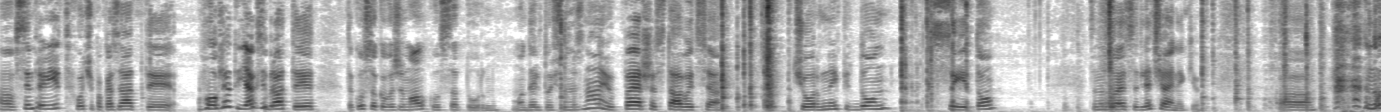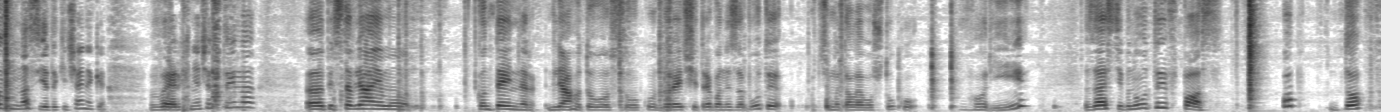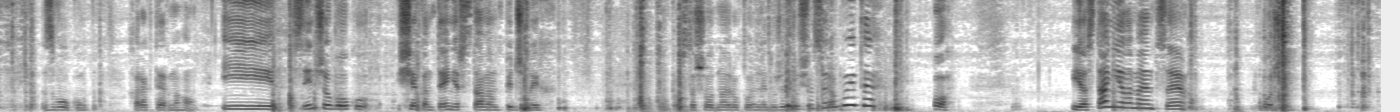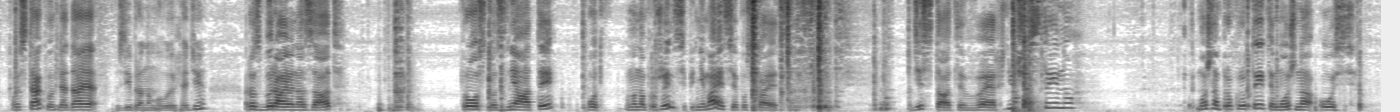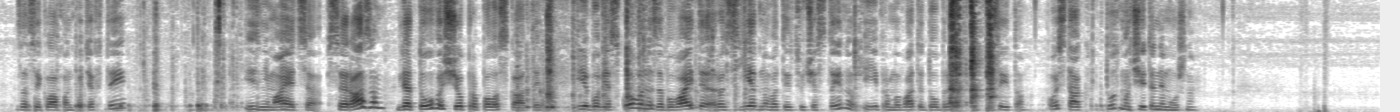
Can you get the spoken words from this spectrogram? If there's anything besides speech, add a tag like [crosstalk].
Всім привіт! Хочу показати огляд, як зібрати таку соковижималку Сатурн. Модель точно не знаю. Перше ставиться чорний піддон, сито. Це називається для чайників. А, [laughs] ну, у нас є такі чайники. Верхня частина. Е, Підставляємо контейнер для готового соку. До речі, треба не забути цю металеву штуку вгорі, застібнути в паз. Оп, до звуку характерного. І з іншого боку ще контейнер ставимо під жмих. Ну, Просто що одною рукою не дуже зручно це робити. О! І останній елемент це поршень. Ось так виглядає в зібраному вигляді. Розбираю назад. Просто зняти. От, воно на пружинці піднімається і опускається. Дістати верхню частину. Можна прокрутити, можна ось за цей клапан потягти. І знімається все разом для того, щоб прополоскати. І обов'язково не забувайте роз'єднувати цю частину і промивати добре сито. Ось так. Тут мочити не можна.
